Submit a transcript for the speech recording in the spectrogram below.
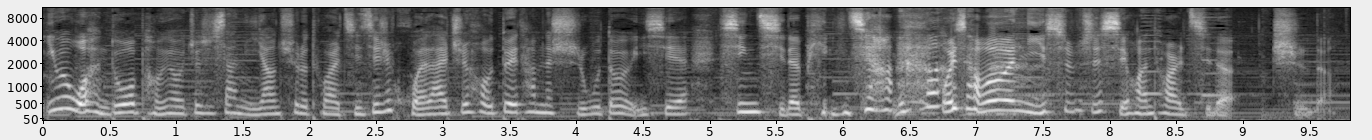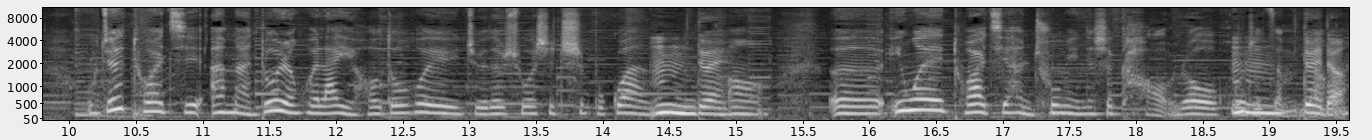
因为我很多朋友就是像你一样去了土耳其，其实回来之后对他们的食物都有一些新奇的评价。我想问问你，是不是喜欢土耳其的吃的？我觉得土耳其啊，蛮多人回来以后都会觉得说是吃不惯。嗯，对，嗯，呃，因为土耳其很出名的是烤肉或者怎么样、嗯对，的，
